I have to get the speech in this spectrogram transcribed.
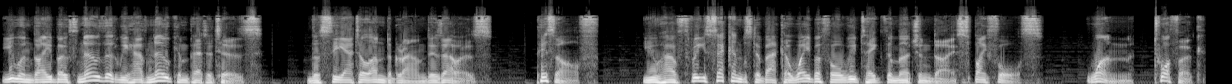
You and I both know that we have no competitors. The Seattle Underground is ours. Piss off. You have 3 seconds to back away before we take the merchandise by force. 1. Twofuk.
